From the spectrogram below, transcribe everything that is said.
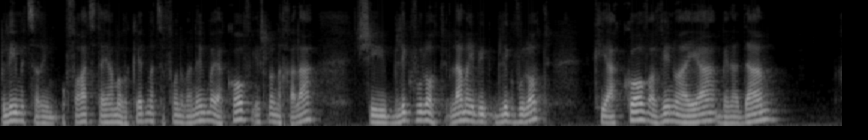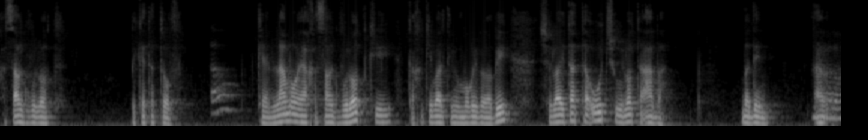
בלי מצרים. ופרצת ימה וקדמה, צפון ונגבה, יעקב, יש לו נחלה שהיא בלי גבולות. למה היא בלי גבולות? כי יעקב אבינו היה בן אדם חסר גבולות, בקטע טוב. או, כן, למה הוא היה חסר גבולות? כי ככה קיבלתי ממורי ורבי, שלא הייתה טעות שהוא לא טעה בה. מדהים. מאוד.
